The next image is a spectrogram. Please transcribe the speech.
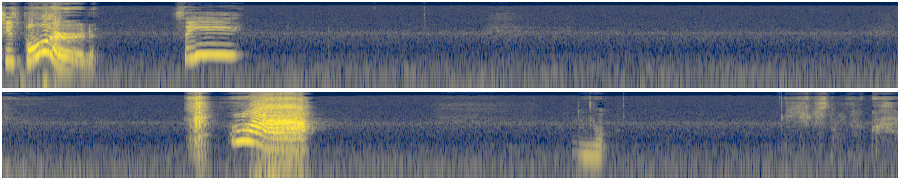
She's bored. See? Ah! No. Did you just make her cry?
